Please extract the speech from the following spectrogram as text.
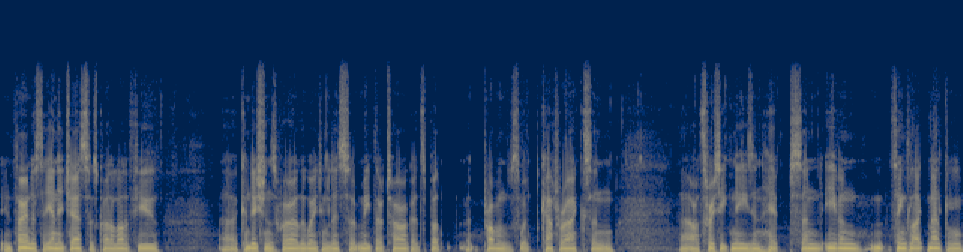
in fairness to the NHS, there's quite a lot of few uh, conditions where the waiting lists meet their targets, but uh, problems with cataracts and uh, arthritic knees and hips, and even things like mental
